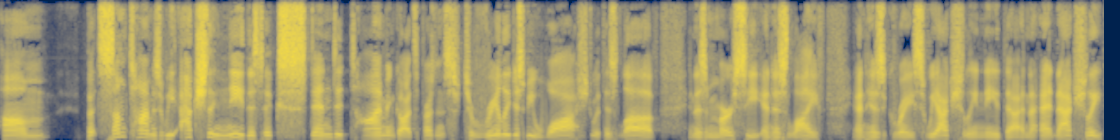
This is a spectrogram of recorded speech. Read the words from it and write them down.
Um, but sometimes we actually need this extended time in God's presence to really just be washed with His love and His mercy and His life and His grace. We actually need that. And, and actually,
